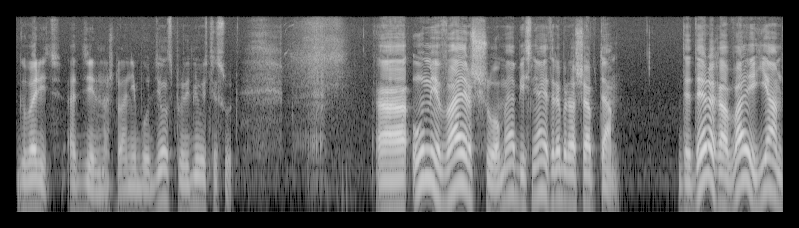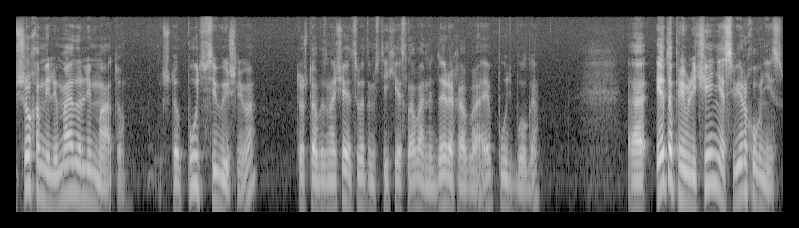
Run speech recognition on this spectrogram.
говорить отдельно, что они будут делать справедливость и суд. А, Уми вайер шоме объясняет Ребра Шаптам. Дедера гавая ям шохам или лимату. Что путь Всевышнего, то, что обозначается в этом стихе словами Дера Гавая, путь Бога, э, это привлечение сверху вниз.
